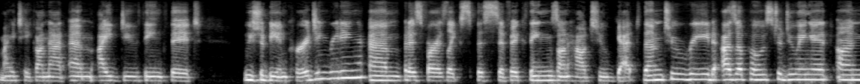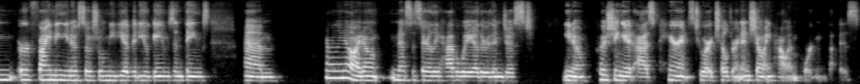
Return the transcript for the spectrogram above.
my take on that. Um, I do think that we should be encouraging reading. Um, but as far as like specific things on how to get them to read as opposed to doing it on or finding, you know, social media, video games and things, um, I don't really know. I don't necessarily have a way other than just, you know, pushing it as parents to our children and showing how important that is.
